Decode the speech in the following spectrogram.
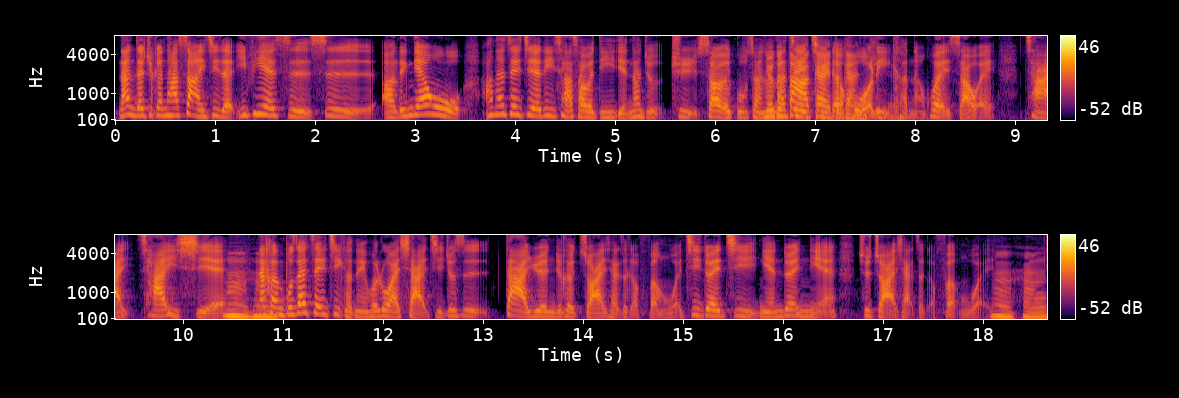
然后你再去跟他上一季的 EPS 是呃零点五啊，那这一季的利差稍微低一点，那就去稍微估算，那这一季的获利可能会稍微。差差一些，嗯，那可能不在这一季，可能也会落在下一季，就是大约你就可以抓一下这个氛围，季对季、年对年去抓一下这个氛围。嗯哼，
